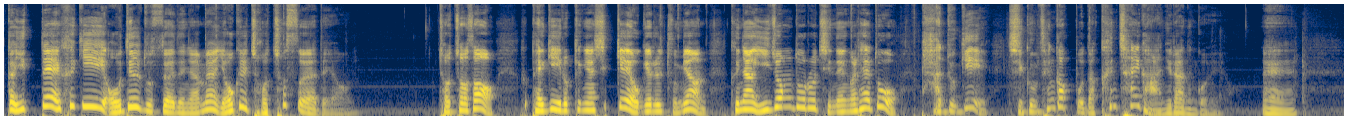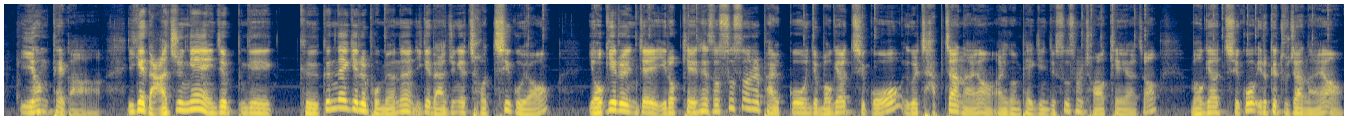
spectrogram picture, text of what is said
그러니까 이때 흙이 어딜 뒀어야 되냐면 여길 젖혔어야 돼요. 젖혀서 백이 이렇게 그냥 쉽게 여기를 두면 그냥 이 정도로 진행을 해도 바둑이 지금 생각보다 큰 차이가 아니라는 거예요. 예. 이 형태가 이게 나중에 이제 이게 그 끝내기를 보면은 이게 나중에 젖히고요. 여기를 이제 이렇게 해서 수순을 밟고 이제 먹여치고 이걸 잡잖아요. 아 이건 백이 이제 수순을 정확히 해야죠. 먹여치고 이렇게 두잖아요.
